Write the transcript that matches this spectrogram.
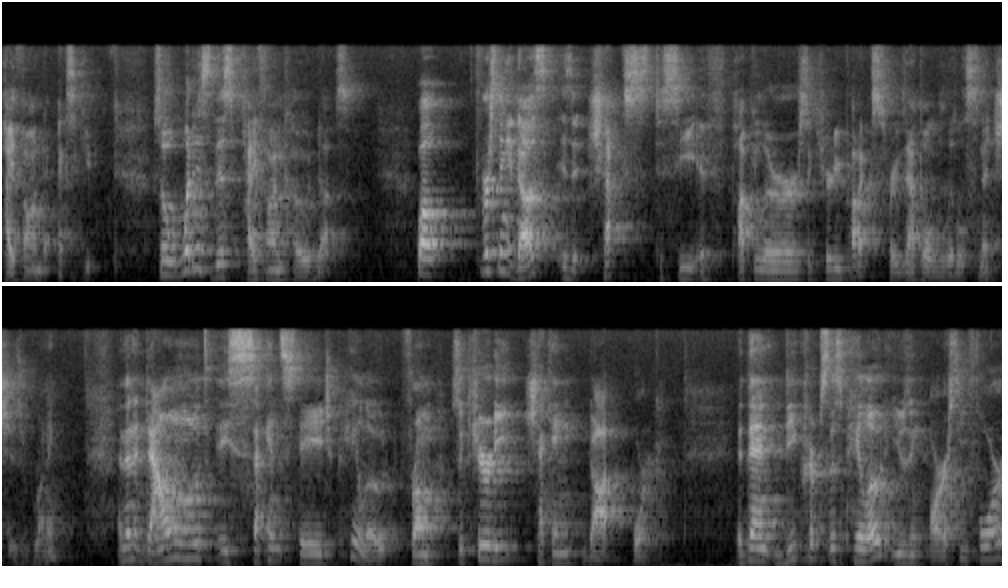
Python to execute. So what does this Python code does? Well, first thing it does is it checks to see if popular security products, for example, Little Snitch, is running and then it downloads a second stage payload from securitychecking.org. It then decrypts this payload using RC4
